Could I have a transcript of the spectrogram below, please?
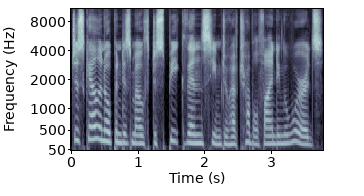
Giskellen opened his mouth to speak, then seemed to have trouble finding the words.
